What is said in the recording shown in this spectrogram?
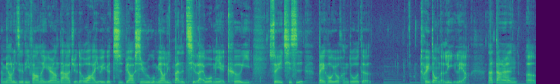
那苗栗这个地方呢，也让大家觉得哇，有一个指标性。如果苗栗办得起来，我们也可以。所以其实背后有很多的推动的力量。那当然，嗯、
